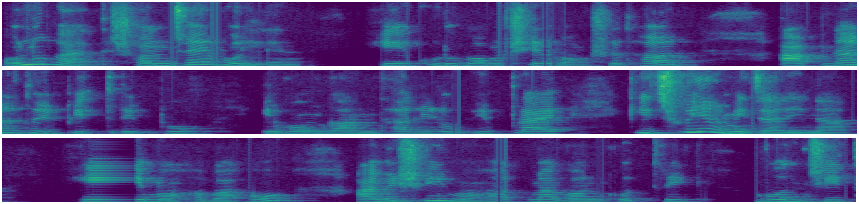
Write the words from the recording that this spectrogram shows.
অনুবাদ সঞ্জয় বললেন হে কুরুবংশের বংশধর আপনার দুই পিতৃব্য এবং গান্ধারীর অভিপ্রায় কিছুই আমি জানি না। হে মহাবাহ আমি সেই মহাত্মাগণ কর্তৃক বঞ্চিত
